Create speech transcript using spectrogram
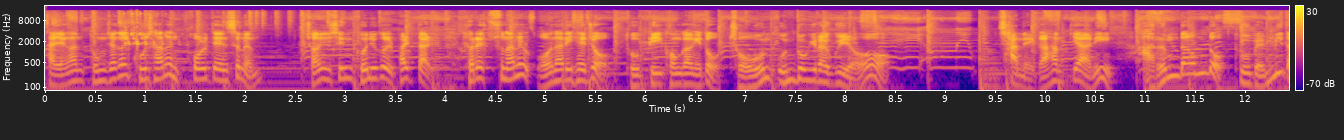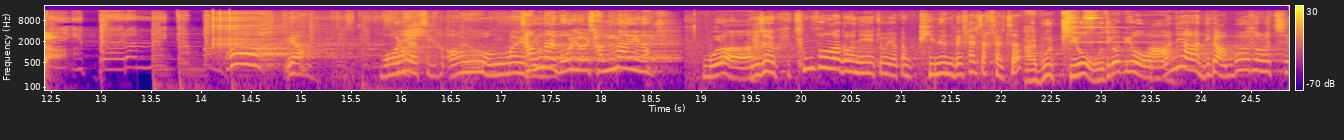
다양한 동작을 구사하는 폴댄스는 전신 근육을 발달, 혈액 순환을 원활히 해줘 두피 건강에도 좋은 운동이라고요. 자매가 함께하니 아름다움도 두 배입니다. 야, 머리가 지금 아유 엉망이 장난 머리 열 장난이나. 뭐야? 예전에 그렇게 풍성하더니 좀 약간 비는데 살짝 살짝? 아 뭘 비워 어디가 비워? 아니야, 네가 안 보여서 그렇지.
